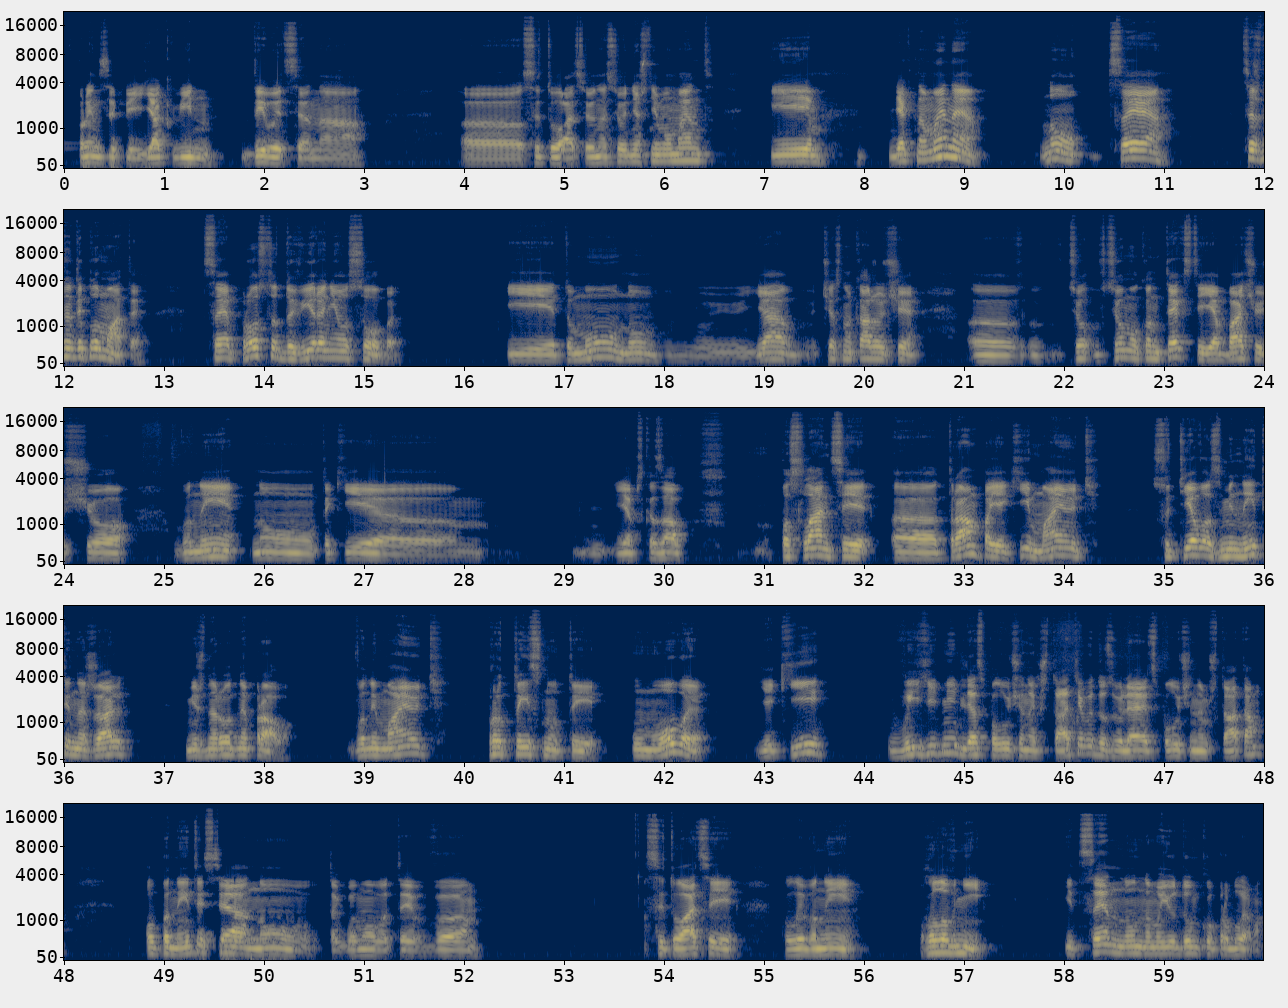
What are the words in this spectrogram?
в принципі, як він дивиться на е, ситуацію на сьогоднішній момент. І, як на мене, ну, це, це ж не дипломати, це просто довірені особи. І тому, ну, я, чесно кажучи, е, в цьому контексті я бачу, що вони, ну, такі, е, я б сказав, посланці е, Трампа, які мають суттєво змінити, на жаль, міжнародне право. Вони мають протиснути умови, які вигідні для Сполучених Штатів і дозволяють Сполученим Штатам опинитися, ну, так би мовити, в ситуації, коли вони головні. І це, ну, на мою думку, проблема.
